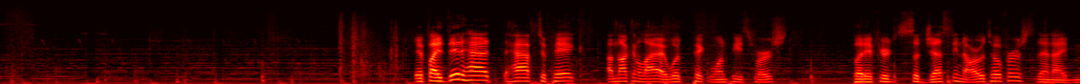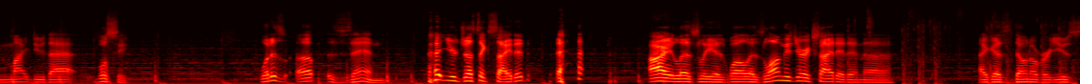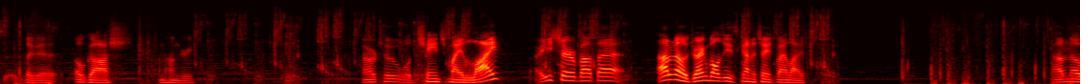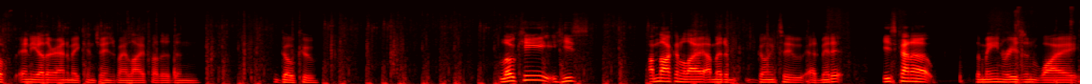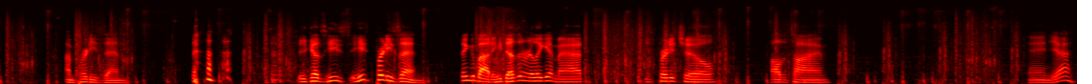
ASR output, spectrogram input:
If I did had have to pick, I'm not gonna lie, I would pick One Piece first. But if you're suggesting Naruto first, then I might do that. We'll see. What is up, Zen? you're just excited? All right, Leslie. As well, as long as you're excited and uh, I guess don't overuse the. Uh, oh gosh, I'm hungry. Naruto will change my life. Are you sure about that? I don't know. Dragon Ball Z's kind of changed my life. I don't know if any other anime can change my life other than Goku. Low-key, he's... I'm not going to lie. I'm going to admit it. He's kind of the main reason why I'm pretty zen. because he's he's pretty zen. Think about it. He doesn't really get mad. He's pretty chill all the time. And yeah.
